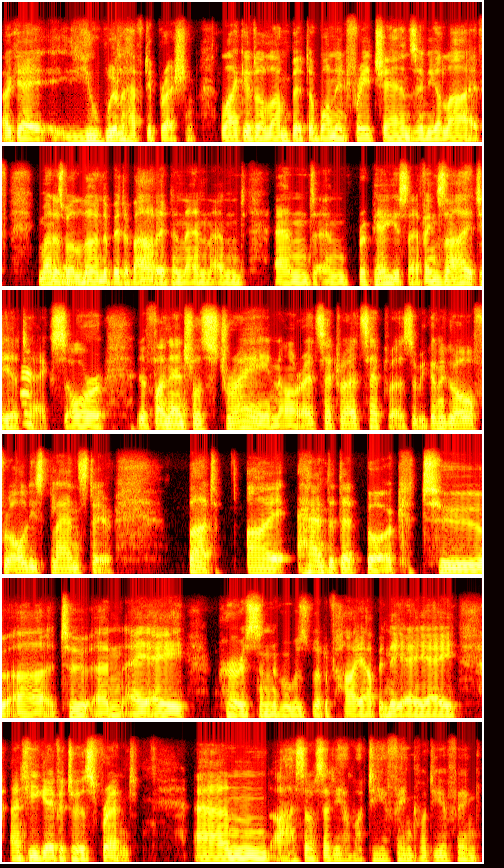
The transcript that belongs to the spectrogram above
okay, you will have depression, like it or lump it, a one in three chance in your life. You might as well Yeah. learn a bit about it and and and and and prepare yourself. Anxiety attacks or financial strain or etc. etc. So we're going to go through all these plans there. But I handed that book to uh, to an AA person who was sort of high up in the AA, and he gave it to his friend. And I sort of said, "Yeah, what do you think? What do you think?"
